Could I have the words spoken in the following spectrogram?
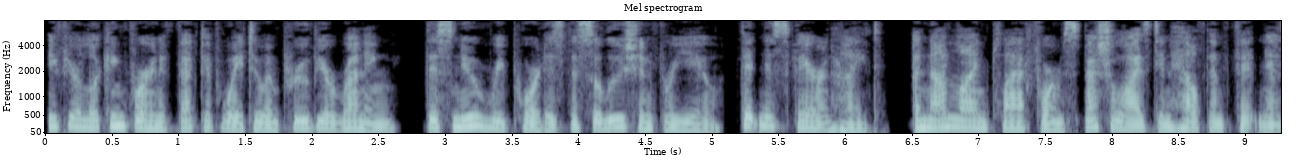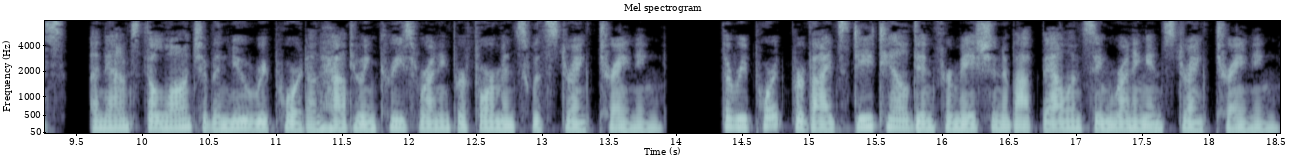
If you're looking for an effective way to improve your running, this new report is the solution for you. Fitness Fahrenheit, an online platform specialized in health and fitness, announced the launch of a new report on how to increase running performance with strength training. The report provides detailed information about balancing running and strength training.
